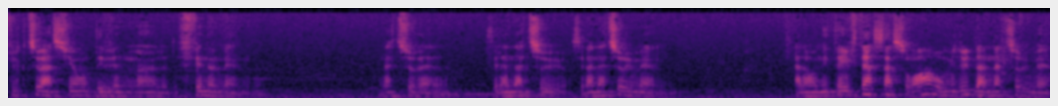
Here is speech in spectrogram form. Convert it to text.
fluctuation d'événements, de phénomènes naturels. C'est la nature, c'est la nature humaine. Alors on est invité à s'asseoir au milieu de la nature humaine.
